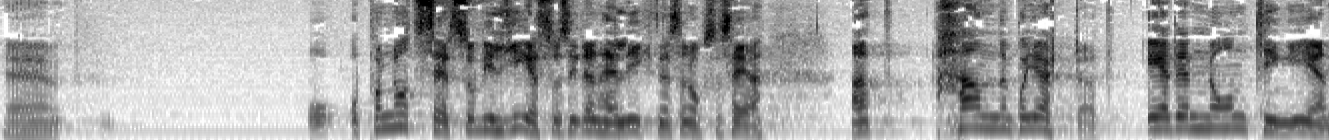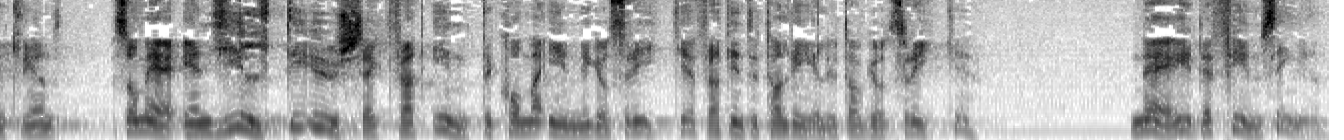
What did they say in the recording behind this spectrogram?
Eh, och, och, på något sätt så vill Jesus i den här liknelsen också säga att handen på hjärtat, är det någonting egentligen som är en giltig ursäkt för att inte komma in i Guds rike, för att inte ta del av Guds rike? Nej, det finns ingen.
